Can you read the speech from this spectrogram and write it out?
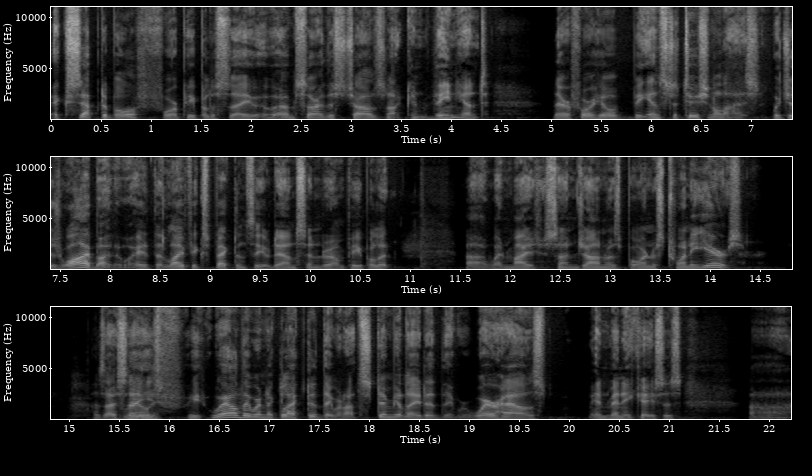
acceptable for people to say, oh, I'm sorry, this child's not convenient. Therefore, he'll be institutionalized, which is why, by the way, the life expectancy of Down syndrome people at, uh, when my son John was born was 20 years. As I say, really? he, well, they were neglected, they were not stimulated, they were warehoused in many cases. Uh,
